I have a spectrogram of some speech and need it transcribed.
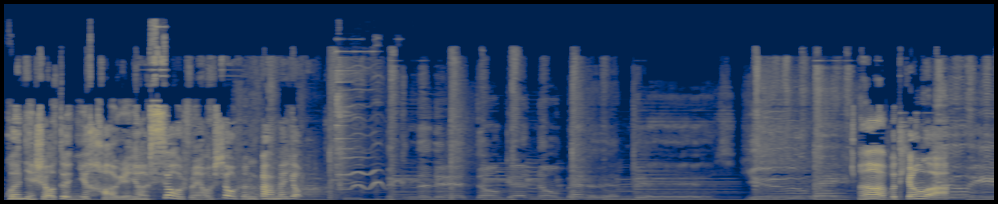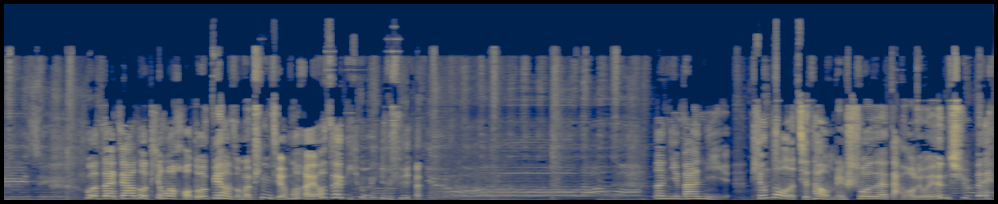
关键是要对你好人，要孝顺，要孝顺爸妈要。啊，不听了。我在家都听了好多遍，怎么听节目还要再听一遍？那你把你听到的其他我没说的再打到留言区呗。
